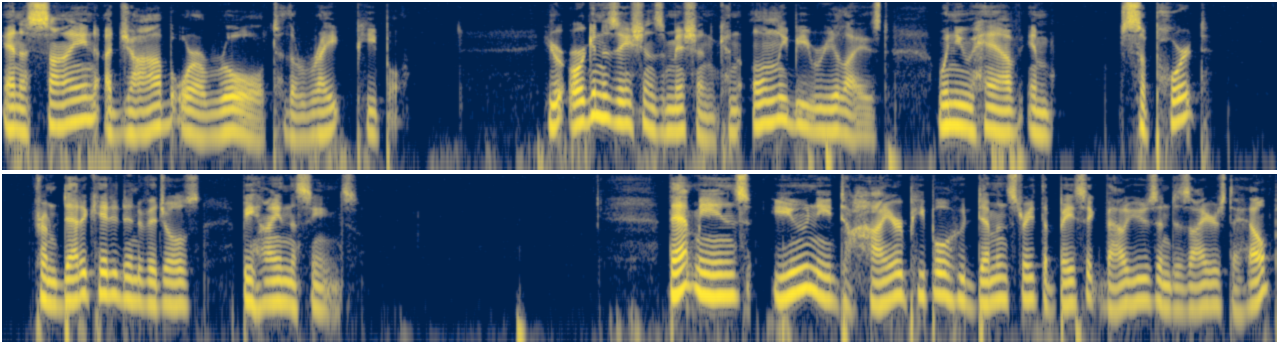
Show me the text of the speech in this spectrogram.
and assign a job or a role to the right people. Your organization's mission can only be realized when you have support from dedicated individuals behind the scenes. That means you need to hire people who demonstrate the basic values and desires to help.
